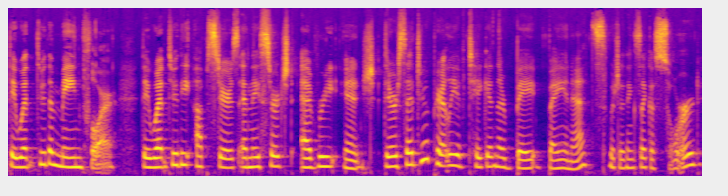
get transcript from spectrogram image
They went through the main floor. They went through the upstairs and they searched every inch. They were said to apparently have taken their bay- bayonets, which I think is like a sword,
